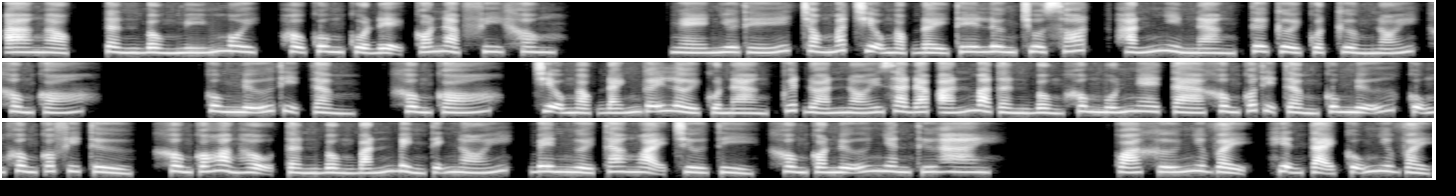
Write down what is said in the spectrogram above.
A Ngọc, tần bồng mí môi, hậu cung của đệ có nạp phi không? Nghe như thế, trong mắt Triệu Ngọc đầy thê lương chua xót hắn nhìn nàng, tươi cười cuột cường nói, không có. Cung nữ thị tầm, không có, Triệu Ngọc đánh gãy lời của nàng, quyết đoán nói ra đáp án mà Tần Bồng không muốn nghe ta không có thị tầm cung nữ, cũng không có phi tử, không có hoàng hậu Tần Bồng bắn bình tĩnh nói, bên người ta ngoại trừ tỷ, không có nữ nhân thứ hai. Quá khứ như vậy, hiện tại cũng như vậy.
